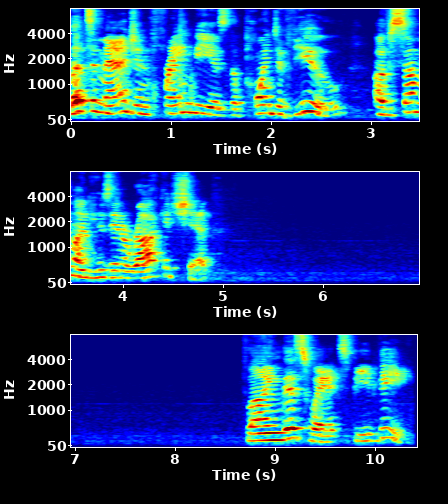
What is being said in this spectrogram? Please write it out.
let's imagine frame B is the point of view of someone who's in a rocket ship flying this way at speed v.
